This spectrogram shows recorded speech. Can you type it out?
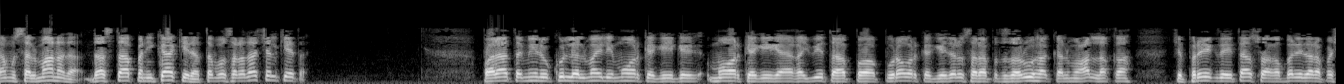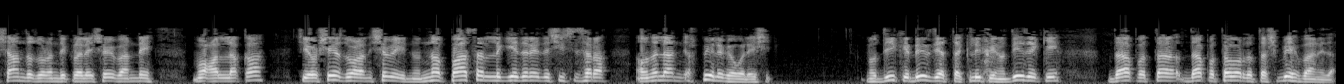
دا مسلمانه ده دا ستا په نکاح کې ده ته به سره دا چل کېته پلا تمیلو کل المیل مور کګیګه مور کګیګه غوی ته په پوره ور کګیدل سره په ضروره کل معلقه چې پرېګ دی تاسو هغه بلې لره په شان د زورند کړل شوی باندې معلقه چې یو شی زورند شوی نو نه پاسر لګیدل د شي سره او نه لاندې خپې لګولې شي نو دې کې ډیر زیات تکلیف نو دې ځکه دا پته دا پته ور د تشبیه باندې ده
